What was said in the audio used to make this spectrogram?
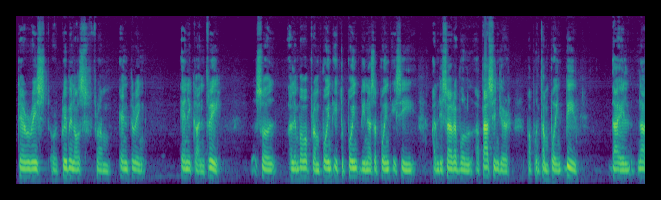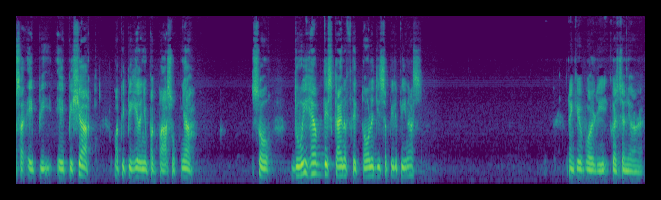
terrorists or criminals from entering any country. So, halimbawa from point A to point B, nasa point A si undesirable uh, passenger, papuntang point B, dahil nasa AP, AP siya, mapipigilan yung pagpasok niya. So, do we have this kind of technology sa Pilipinas? Thank you for the question, Your Honor.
